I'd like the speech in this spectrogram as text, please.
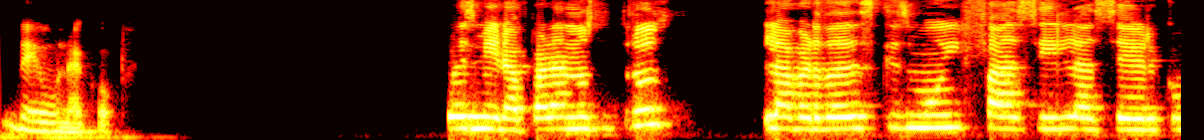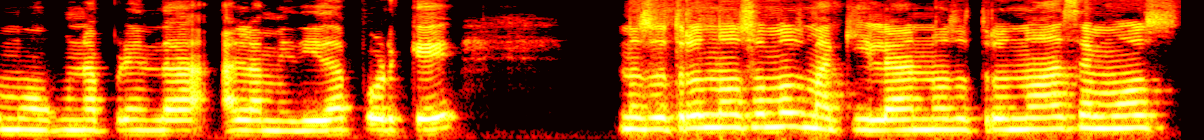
de una copa? Pues mira, para nosotros la verdad es que es muy fácil hacer como una prenda a la medida porque nosotros no somos maquila, nosotros no hacemos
